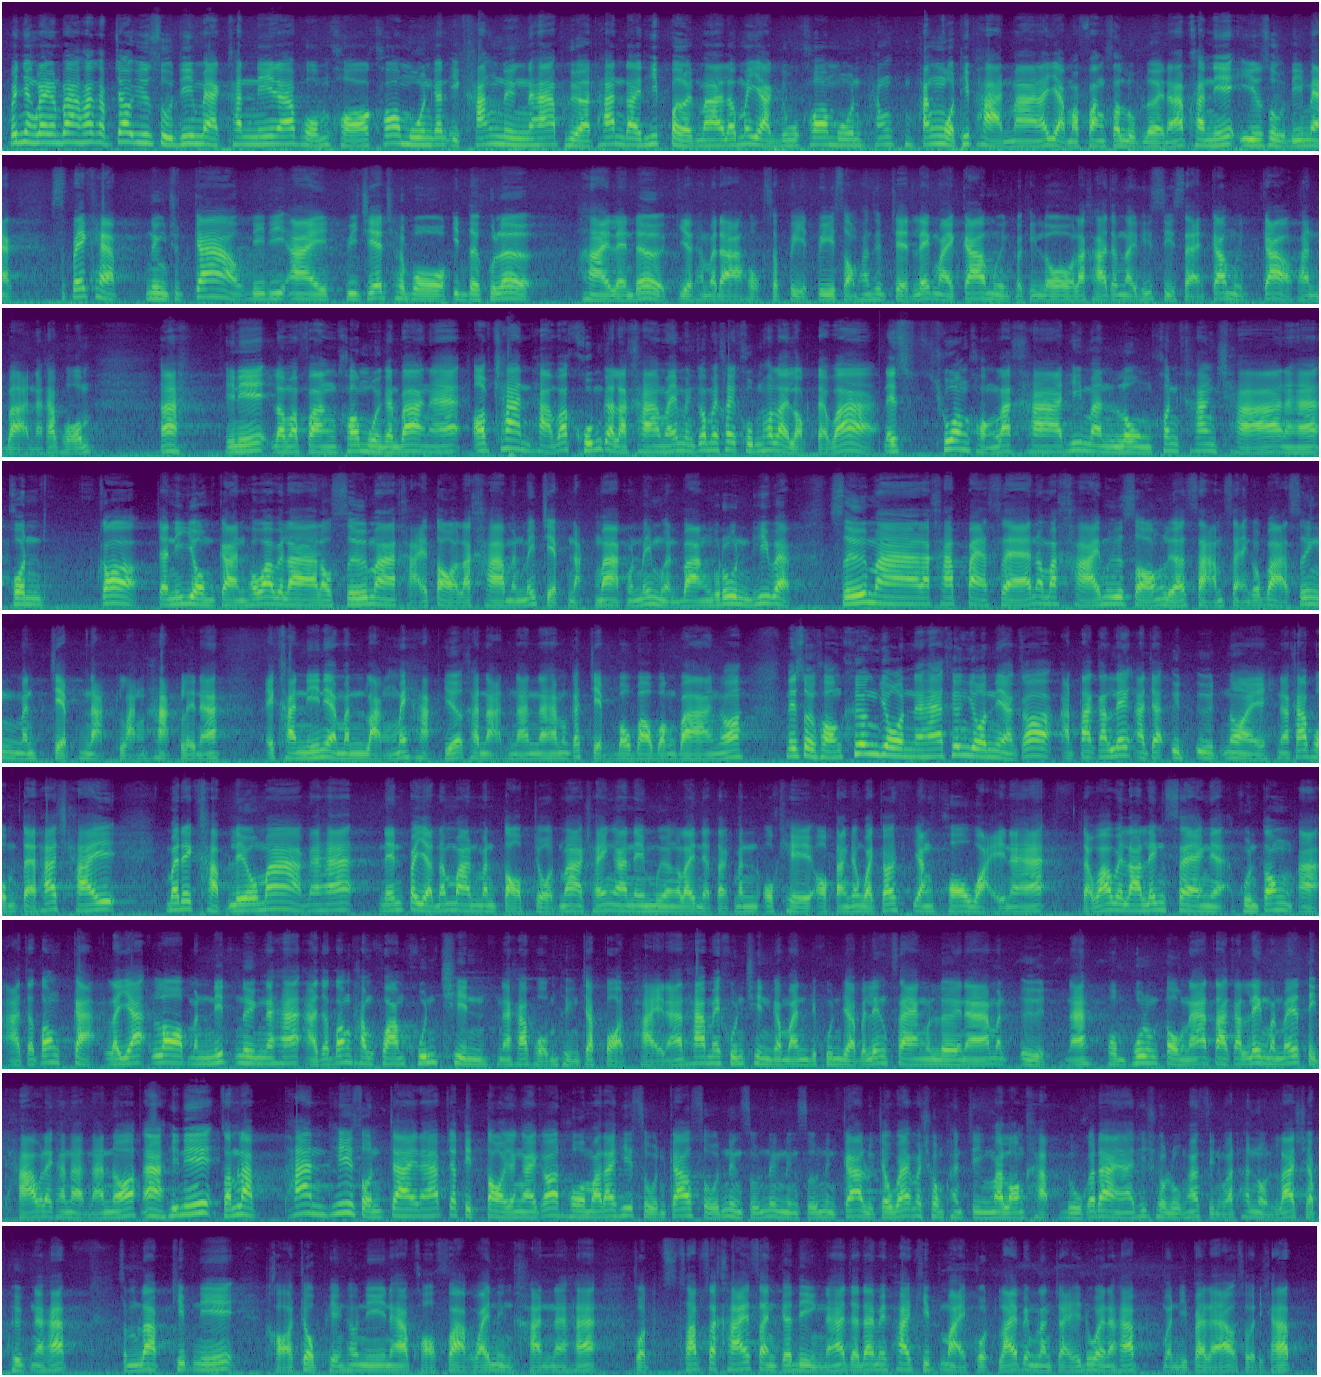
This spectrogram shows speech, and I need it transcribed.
เป็นอย่างไรกันบ้างครับกับเจ้า Isuzu D-Max คันนี้นะครับผมขอข้อมูลกันอีกครั้งหนึ่งนะฮะเผื่อท่านใดที่เปิดมาแล้วไม่อยากดูข้อมูลทั้งทั้งหมดที่ผ่านมานะอยากมาฟังสรุปเลยนะครับ คันนี้ Isuzu D-Max Spec Cap 1.9 DDI VGS Turbo Intercooler Highlander เกียร์ธรรมดา 6 สปีด ปี 2017 เลขไมล์90,000 กว่ากิโล ราคาจำหน่ายที่ 499,000 บาทนะครับผมอะ ทีนี้เรามาฟังข้อมูลกันบ้างนะฮะออปชันถามว่าคุ้มกับราคาไหมมันก็ไม่ค่อยคุ้มเท่าไหร่หรอกแต่ว่าในช่วงของราคาที่มันลงค่อนข้างช้านะฮะคนก็จะนิยมกันเพราะว่าเวลาเราซื้อมาขายต่อราคามันไม่เจ็บหนักมาก มันไม่เหมือนบางรุ่นที่แบบซื้อมาราคา 8 0 0แสนเอามาขายมือ 2 เหลือ 3 0 0แสนกว่าบาท ซึ่งมันเจ็บหนักหลังหักเลยนะไอ้คันนี้เนี่ยมันหลังไม่หักเยอะขนาดนั้นนะฮะมันก็เจ็บเบาๆบางๆเนาะในส่วนของเครื่องยนต์นะฮะเครื่องยนต์เนี่ยก็อัตราการเร่งอาจจะอืดๆหน่อยนะครับผมแต่ถ้าใช้ ไม่ได้ขับเร็วมากนะฮะ เน้นประหยัดน้ำมันมันตอบโจทย์มากใช้งานในเมืองอะไรเนี่ยแต่มันโอเค ออกต่างจังหวัดก็ยังพอไหวนะฮะ แต่ว่าเวลาเร่งแซงเนี่ยคุณต้องอาอาจจะต้องกะระยะรอบมันนิดนึงนะฮะ อาจจะต้องทำความคุ้นชินนะครับผมถึงจะปลอดภัยนะ ถ้าไม่คุ้นชินกับมันคุณอย่าไปเร่งแซงมันเลยนะ มันอืดนะ ผมพูดตรงๆนะอัตราการเร่งมันไม่ได้ติดเท้าอะไรขนาดนั้นเนาะอะทีนี้สำหรับท่านที่สนใจนะครับจะติดต่อยังไงก็โทรมาได้ที่ 0901011019 หรือจะแวะมาชมคันจริงมาลองขับดูก็ได้นะที่โชว์รูมห้าสินวัฒนถนนราชพฤกษ์นะครับ สำหรับคลิปนี้ขอจบเพียงเท่านี้นะครับ ขอฝากไว้ 1 คันนะฮะ กด Subscribe สั่นกระดิ่งนะฮะ จะได้ไม่พลาดคลิปใหม่ กดไลค์เป็นกำลังใจให้ด้วยนะครับ วันนี้ไปแล้ว สวัสดีครับ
